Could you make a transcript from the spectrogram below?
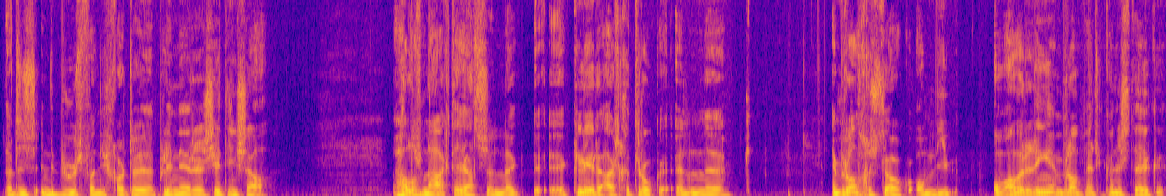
Dat is in de buurt van die grote plenaire zittingszaal. Half naakt. Hij had zijn eh, kleren uitgetrokken en in brand gestoken... Om, die, om andere dingen in brand mee te kunnen steken.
